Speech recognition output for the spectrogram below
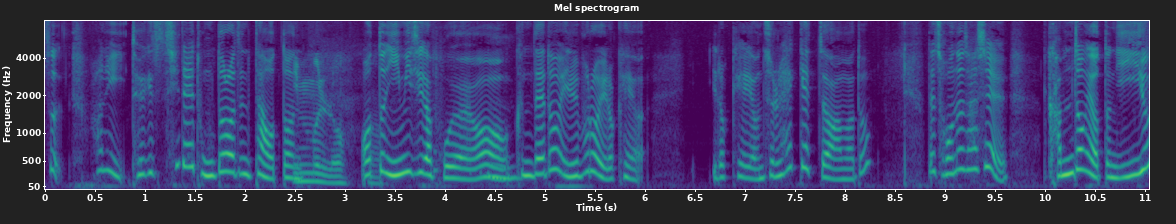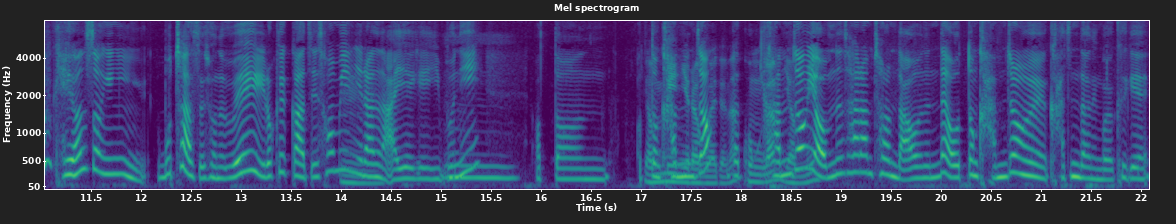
그래서 아니 되게 시대에 동떨어진 듯한 어떤 인물로 어떤 이미지가 보여요. 음. 근데도 일부러 이렇게 이렇게 연출을 했겠죠 아마도. 근데 저는 사실 감정의 어떤 이유 개연성이 못 찾았어요. 저는 왜 이렇게까지 서민이라는 음. 아이에게 이분이 음. 어떤 어떤 감정? 그러니까 공감? 감정이 연민? 없는 사람처럼 나오는데 어떤 감정을 가진다는 거예요. 그게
